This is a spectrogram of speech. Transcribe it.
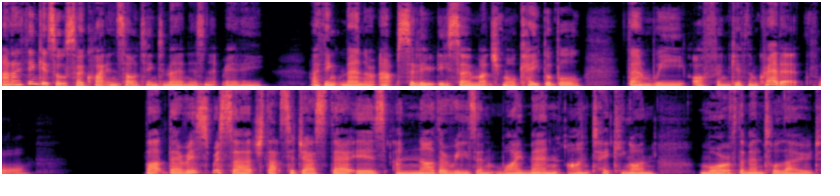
And I think it's also quite insulting to men, isn't it, really? I think men are absolutely so much more capable than we often give them credit for. But there is research that suggests there is another reason why men aren't taking on more of the mental load.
